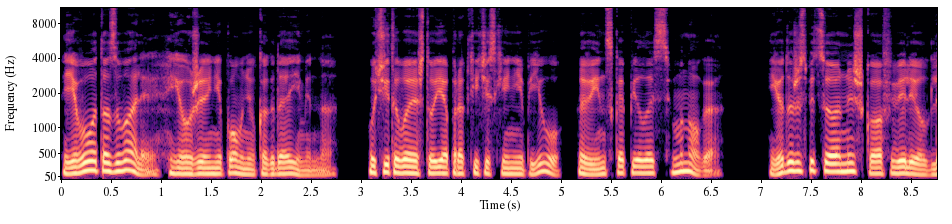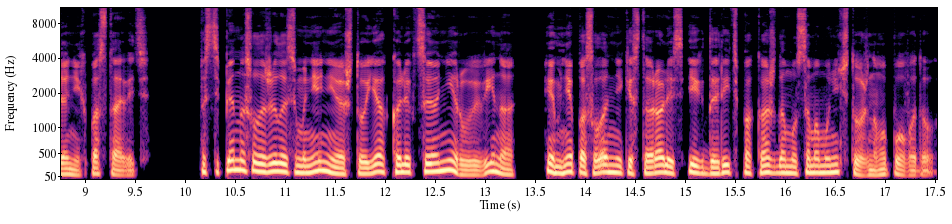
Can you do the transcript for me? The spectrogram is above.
Его отозвали, я уже не помню, когда именно. Учитывая, что я практически не пью, вин скопилось много. Я даже специальный шкаф велел для них поставить. Постепенно сложилось мнение, что я коллекционирую вина, и мне посланники старались их дарить по каждому самому ничтожному поводу.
